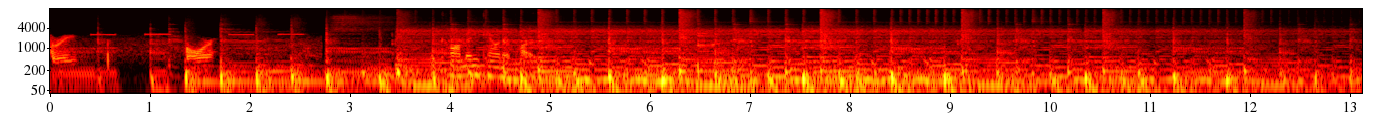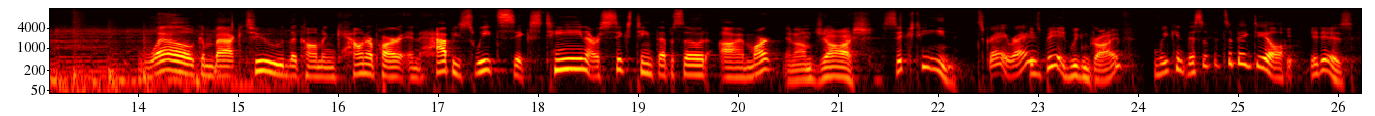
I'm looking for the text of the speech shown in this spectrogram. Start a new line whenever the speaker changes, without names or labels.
three, four.
The common counterpart. Welcome back to the common counterpart and happy sweet 16, our 16th episode. I'm Mark.
And I'm Josh. 16.
It's great, right?
It's big. We can drive.
we can. This is it's a big deal.
It- it is.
